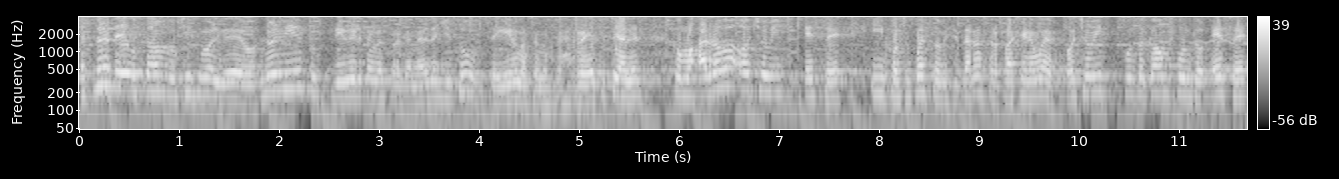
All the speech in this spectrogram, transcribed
Espero te haya gustado muchísimo el video. No olvides suscribirte a nuestro canal de YouTube, seguirnos en nuestras redes sociales como arroba 8bits y por supuesto visitar nuestra página web 8bits.com.es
